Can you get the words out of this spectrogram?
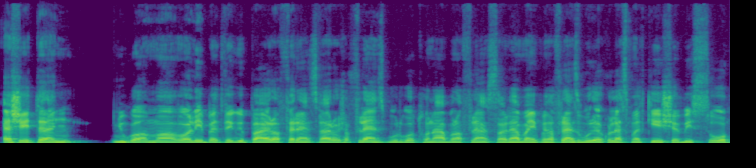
Esélytelen nyugalmával lépett végül pályára a Ferencváros a Flensburg otthonában, a Flens arenában, éppen a Flensburg akkor lesz majd később is szó.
